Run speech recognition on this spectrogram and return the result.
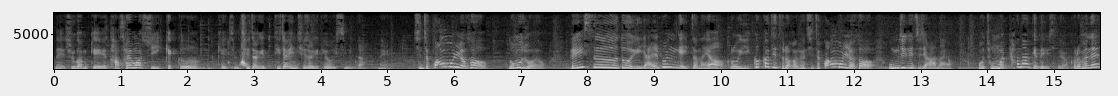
네, 줄감개 다 사용할 수 있게끔 이렇게 지금 제작이, 디자인 제작이 되어 있습니다. 네. 진짜 꽉 물려서 너무 좋아요. 베이스도 이게 얇은 게 있잖아요. 그럼 이 끝까지 들어가면 진짜 꽉 물려서 움직이지 않아요. 어, 정말 편하게 돼 있어요. 그러면은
